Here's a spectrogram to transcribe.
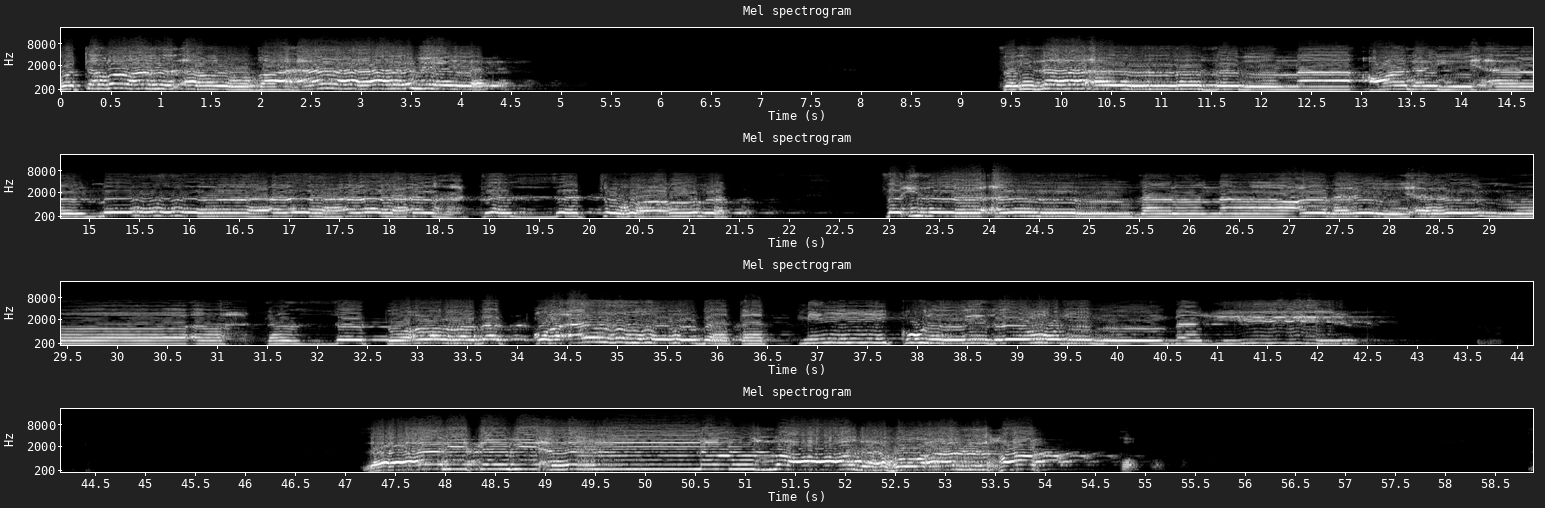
وترى الأرض هاملة فإذا أنزلنا عليها الماء اهتزت وربت. فإذا أنزلنا عليها اهتزت وربت وأنبتت من كل زوج بهير ذلك بأن الله هو الحق.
